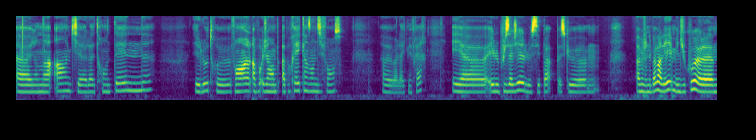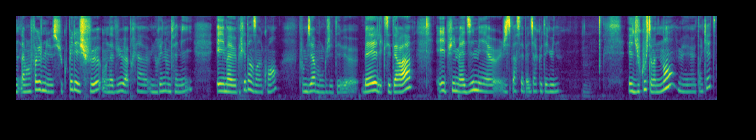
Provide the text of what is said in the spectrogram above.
Euh, Il y en a un qui a la trentaine et l'autre. euh, Enfin, j'ai à peu près 15 ans de différence. euh, voilà, avec mes frères. Et, euh, et le plus âgé, elle le sait pas parce que. Ah, bah, j'en ai pas parlé, mais du coup, euh, la première fois que je me suis coupé les cheveux, on a vu après euh, une réunion de famille et il m'avait pris dans un coin pour me dire bon, que j'étais euh, belle, etc. Et puis il m'a dit, mais euh, j'espère que ça va pas dire que t'es Gwyn. Et du coup, j'étais en mode non, mais t'inquiète.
